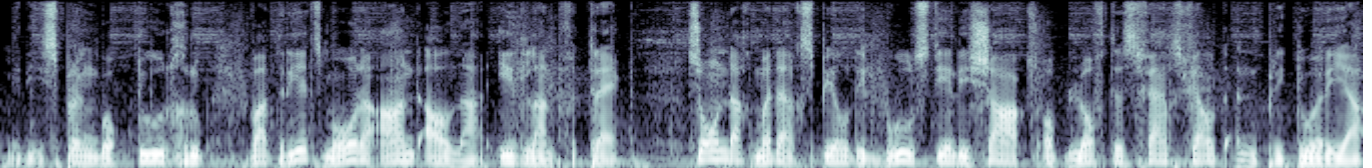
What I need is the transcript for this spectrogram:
met die Springbok toergroep wat reeds môre aand al na Ierland vertrek. Sondagmiddag speel die Bulls teen die Sharks op Loftus Versveld in Pretoria.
